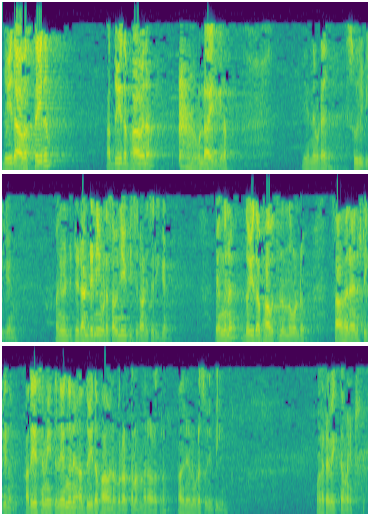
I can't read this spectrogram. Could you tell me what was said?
ദ്വൈതാവസ്ഥയിലും അദ്വൈത ഭാവന ഉണ്ടായിരിക്കണം. എന്നിവിടെ സൂചിപ്പിക്കുകയാണ് അതിനു വേണ്ടിയിട്ട് രണ്ടിനെയും ഇവിടെ സമന്വയിപ്പിച്ച് കാണിച്ചിരിക്കുകയാണ്. എങ്ങനെ ദ്വൈതഭാവത്തിൽ നിന്നുകൊണ്ട് സാധന അനുഷ്ഠിക്കണം അതേ സമയത്തിൽ എങ്ങനെ അദ്വൈത ഭാവന പുലർത്തണം നിലനിർത്തണം അതിനാണ് ഇവിടെ സൂചിപ്പിക്കുന്നത്. വളരെ വ്യക്തമായിട്ട്.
